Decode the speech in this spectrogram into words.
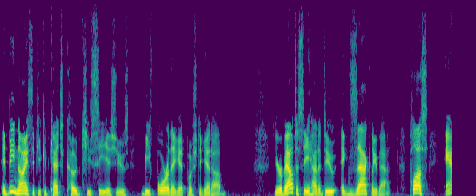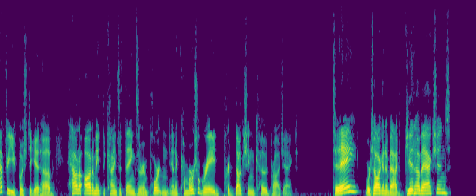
It'd be nice if you could catch code QC issues before they get pushed to GitHub. You're about to see how to do exactly that. Plus, after you've pushed to GitHub, how to automate the kinds of things that are important in a commercial grade production code project. Today, we're talking about GitHub Actions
